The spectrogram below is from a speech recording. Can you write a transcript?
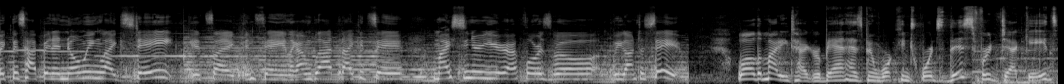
make this happen. And knowing like state, it's like insane. Like I'm glad that I could say my senior year at Floresville, we got to state. While the Mighty Tiger Band has been working towards this for decades,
